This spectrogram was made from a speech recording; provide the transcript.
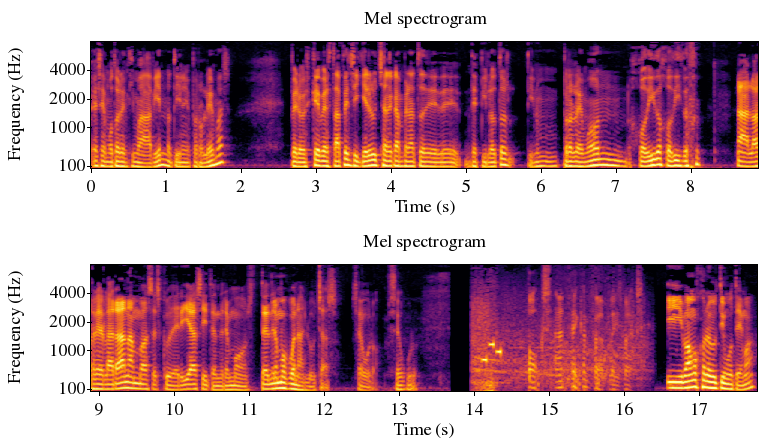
ese motor encima va bien, no tiene problemas. Pero es que Verstappen, si quiere luchar el campeonato de, de- de pilotos, tiene un problemón jodido, jodido. Nada, lo arreglarán ambas escuderías y tendremos, tendremos buenas luchas, seguro. Seguro. Box and pick confirm, please, Max. Y vamos con el último tema.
